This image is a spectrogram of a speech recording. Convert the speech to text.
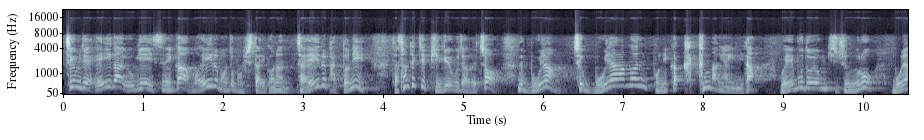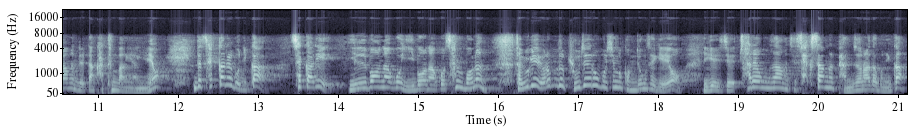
지금 이제 A가 여기에 있으니까 뭐 A를 먼저 봅시다. 이거는 자 A를 봤더니 자 선택지 비교해 보자 그랬죠. 근데 모양 즉 모양은 보니까 같은 방향입니다. 외부 도형 기준으로 모양은 일단 같은 방향이에요. 근데 색깔을 보니까 색깔이 1번하고 2번하고 3번은 자 이게 여러분들 교재로 보시면 검정색이에요. 이게 이제 촬영상 이제 색상을 반전하다 보니까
